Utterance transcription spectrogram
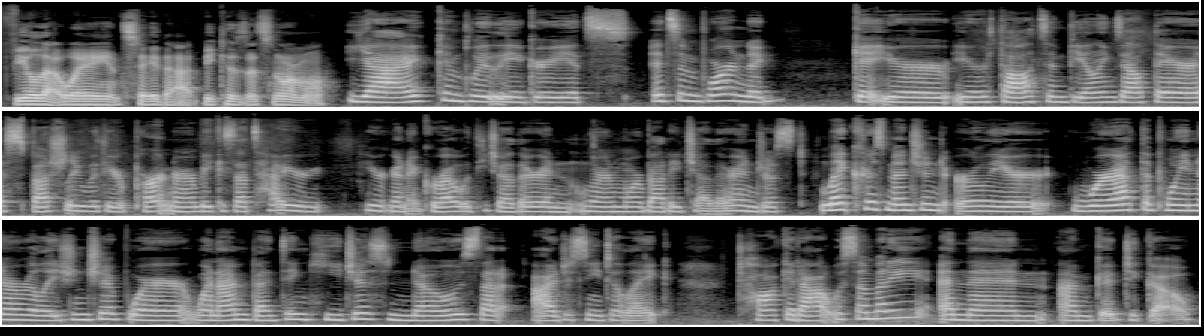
feel that way and say that because that's normal. Yeah i completely agree. It's it's important to get your your thoughts and feelings out there especially with your partner because that's how you're you're going to grow with each other and learn more about each other. And just like Chris mentioned earlier, we're at the point in our relationship where when I'm venting, he just knows that I just need to like talk it out with somebody and then I'm good to go.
